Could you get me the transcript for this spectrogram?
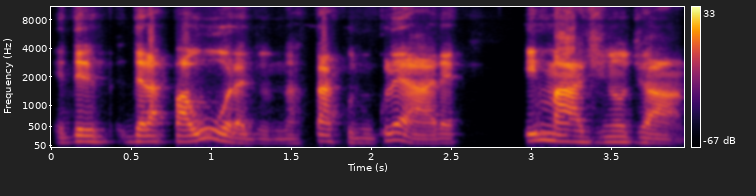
e del, della paura di un attacco nucleare, immagino già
